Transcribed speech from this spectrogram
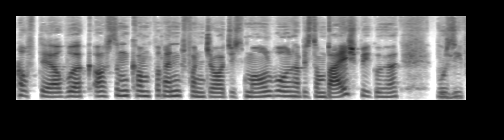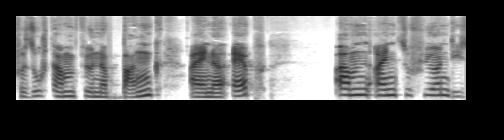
auf der Work Awesome Konferenz von Georgie Smallwall habe ich so ein Beispiel gehört, wo mhm. sie versucht haben, für eine Bank eine App ähm, einzuführen, die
